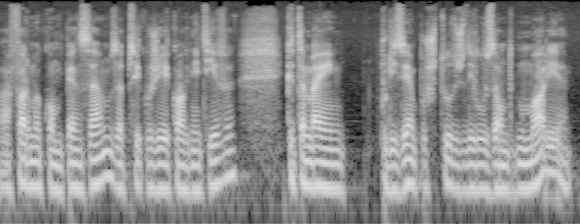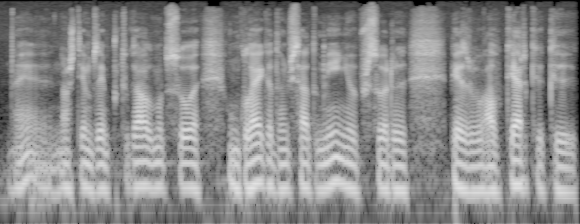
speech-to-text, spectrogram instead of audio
à forma como pensamos, a psicologia cognitiva, que também por exemplo, estudos de ilusão de memória. Né? Nós temos em Portugal uma pessoa, um colega da Universidade do Minho, o professor Pedro Albuquerque, que,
